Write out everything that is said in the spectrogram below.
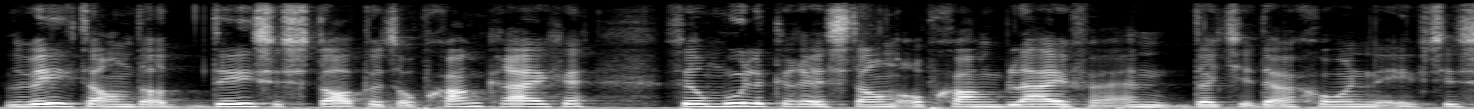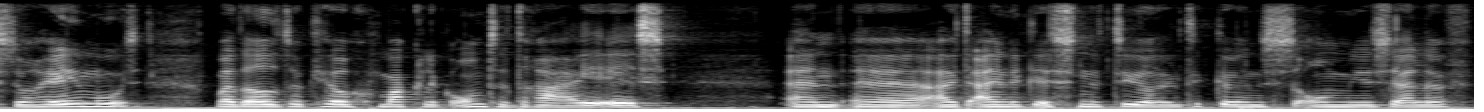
Dan weet dan dat deze stap, het op gang krijgen, veel moeilijker is dan op gang blijven. En dat je daar gewoon eventjes doorheen moet, maar dat het ook heel gemakkelijk om te draaien is. En uh, uiteindelijk is het natuurlijk de kunst om jezelf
